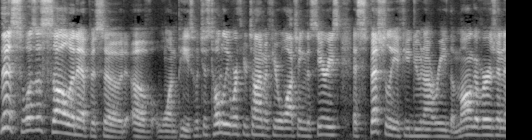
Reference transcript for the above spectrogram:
This was a solid episode of One Piece, which is totally worth your time if you're watching the series, especially if you do not read the manga version,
